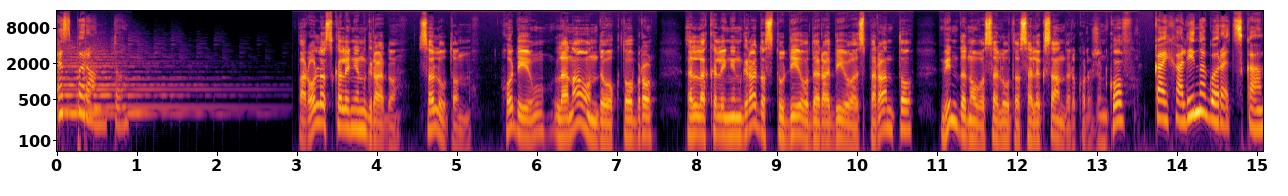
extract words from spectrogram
Esperanto. Parolas Kaliningrado. Saluton. Hodiu la 9 de oktobro el la Kaliningrado studio de Radio Esperanto, vin de novo salutas Aleksandr Korženkov kai Halina Gorecka.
